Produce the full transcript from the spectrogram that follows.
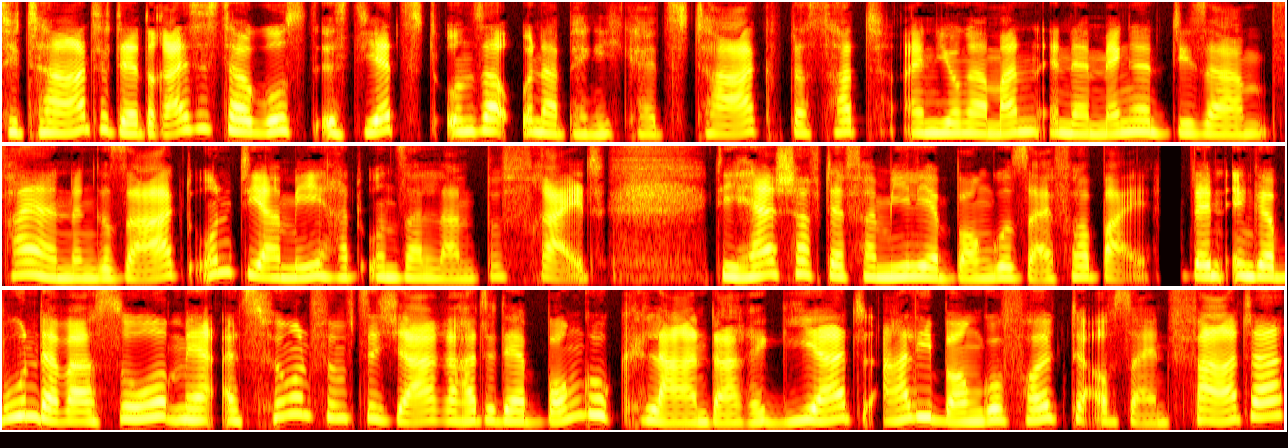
Zitat, der 30. August ist jetzt unser Unabhängigkeitstag. Das hat ein junger Mann in der Menge dieser Feiernden gesagt und die Armee hat unser Land befreit. Die Herrschaft der Familie Bongo sei vorbei. Denn in Gabun, da war es so, mehr als 55 Jahre hatte der Bongo-Clan da regiert. Ali Bongo folgte auf seinen Vater.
